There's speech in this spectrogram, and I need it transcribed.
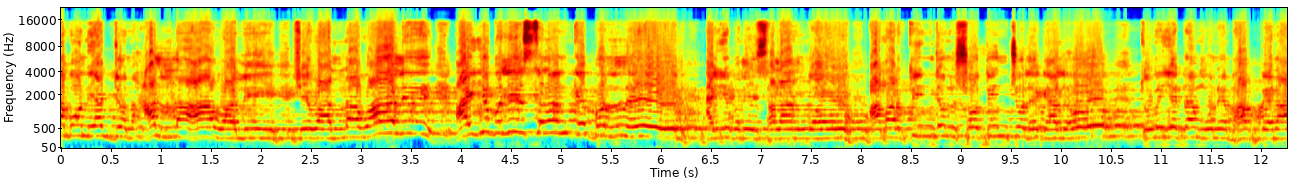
এমন একজন আল্লাহ আল্লাহওয়ালি। সে আল্লাহওয়ালি আইয়ুব আলাইহিস সালামকে বললেন আমার তিনজন সতীন চলে গেল। তুমি এটা মনে ভাববে না,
